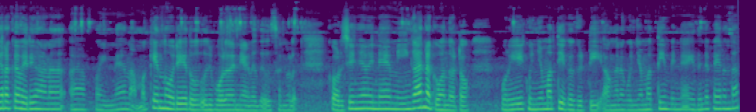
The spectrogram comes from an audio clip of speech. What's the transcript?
ഇയർ ഒക്കെ വരികയാണ്. പിന്നെ നമുക്കെന്നും ഒരേ ഒരുപോലെ തന്നെയാണ് ദിവസങ്ങൾ കുറച്ച് കഴിഞ്ഞാൽ പിന്നെ മീൻകാരനൊക്കെ വന്നു കേട്ടോ. കുറേ കുഞ്ഞമത്തിയൊക്കെ കിട്ടി. അങ്ങനെ കുഞ്ഞമത്തിയും പിന്നെ ഇതിന്റെ പേരെന്താ?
